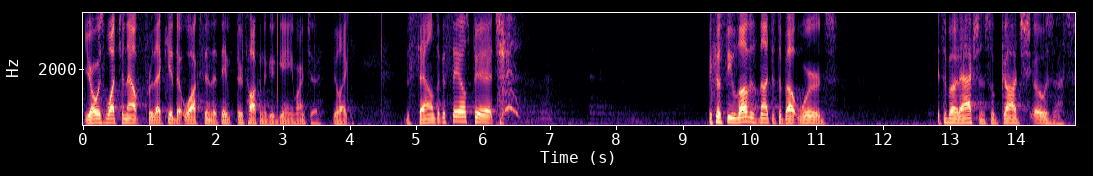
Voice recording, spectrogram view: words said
you're always watching out for that kid that walks in that they, they're talking a good game, aren't you? You're like, this sounds like a sales pitch. because, see, love is not just about words, it's about action. So God shows us.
